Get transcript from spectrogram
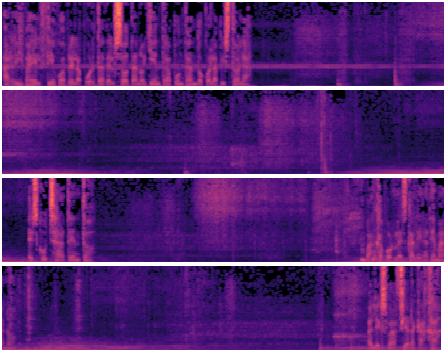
Arriba el ciego abre la puerta del sótano y entra apuntando con la pistola. Escucha atento. Baja por la escalera de mano. Alex va hacia la caja.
